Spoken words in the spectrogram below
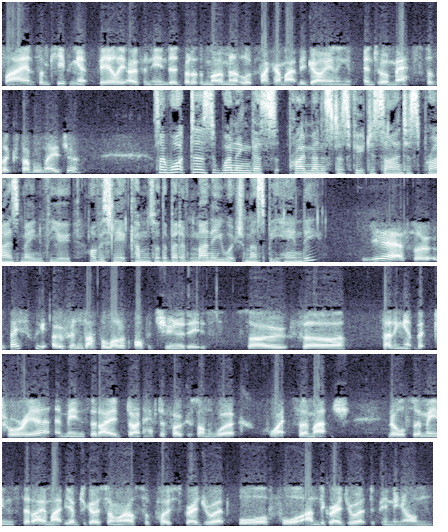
Science. I'm keeping it fairly open ended, but at the moment it looks like I might be going into a maths physics double major. So, what does winning this Prime Minister's Future Scientist Prize mean for you? Obviously, it comes with a bit of money, which must be handy. Yeah, so it basically opens up a lot of opportunities. So for studying at Victoria, it means that I don't have to focus on work quite so much. It also means that I might be able to go somewhere else for postgraduate or for undergraduate, depending on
